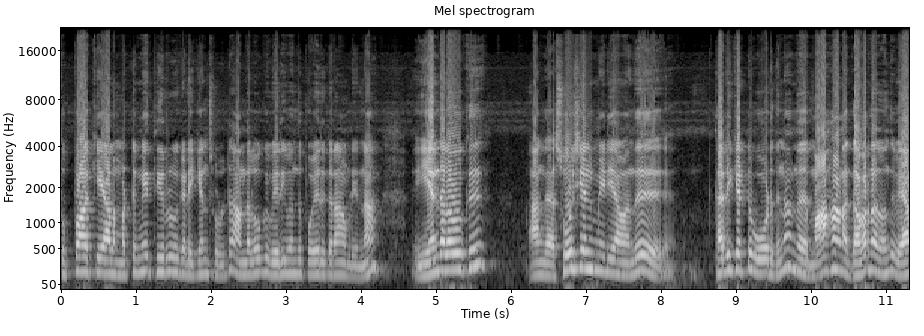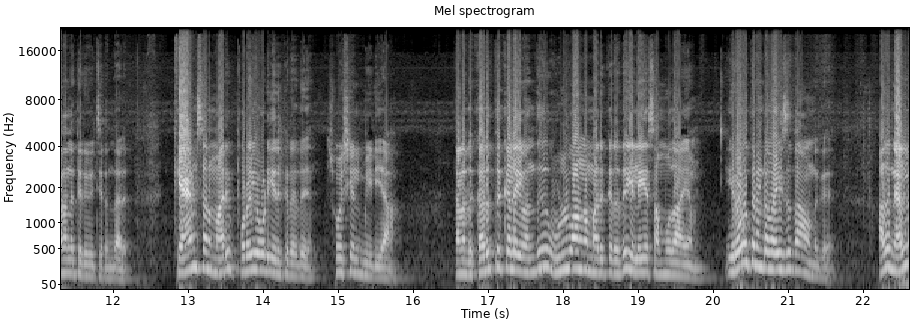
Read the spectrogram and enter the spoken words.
துப்பாக்கியால் மட்டுமே தீர்வு கிடைக்குன்னு சொல்லிட்டு அந்த அளவுக்கு வெறி வந்து போயிருக்கிறான் அப்படின்னா எந்த அளவுக்கு அங்கே சோஷியல் மீடியா வந்து தறிக்கட்டு ஓடுதுன்னா அந்த மாகாண கவர்னர் வந்து வேதனை தெரிவிச்சிருந்தார். கேன்சர் மாதிரி புறையோடி இருக்கிறது சோஷியல் மீடியா. தனது கருத்துக்களை வந்து உள்வாங்க மறுக்கிறது இளைய சமுதாயம். இருபத்தி ரெண்டு வயசு தான் அவனுக்கு. அது நல்ல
